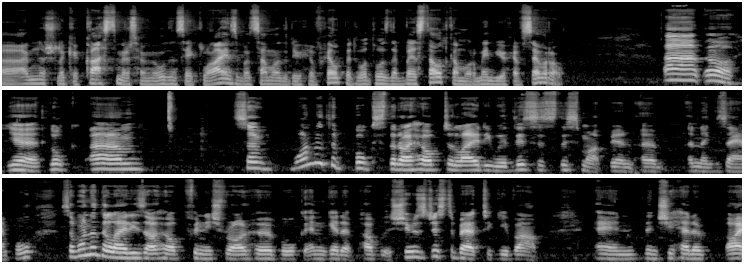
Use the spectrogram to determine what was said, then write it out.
i'm not sure like a customers i wouldn't say clients but someone that you have helped what was the best outcome or maybe you have several uh, oh yeah look um So one of the books that I helped a lady with, this is this might be an, a, an example. So one of the ladies I helped finish write her book and get it published. She was just about to give up, and then she had a. I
